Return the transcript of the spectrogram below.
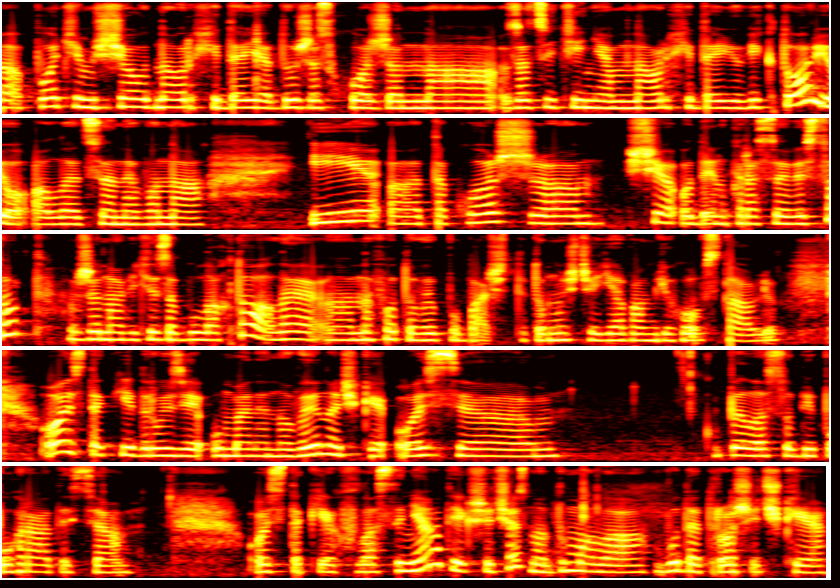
Е, Потім ще одна орхідея дуже схожа на за цвітінням на орхідею Вікторію, але це не вона. І також ще один красивий сорт, вже навіть і забула хто, але на фото ви побачите, тому що я вам його вставлю. Ось такі, друзі, у мене новиночки. Ось. Купила собі погратися ось таких власенят. Якщо чесно, думала, буде трошечки е,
